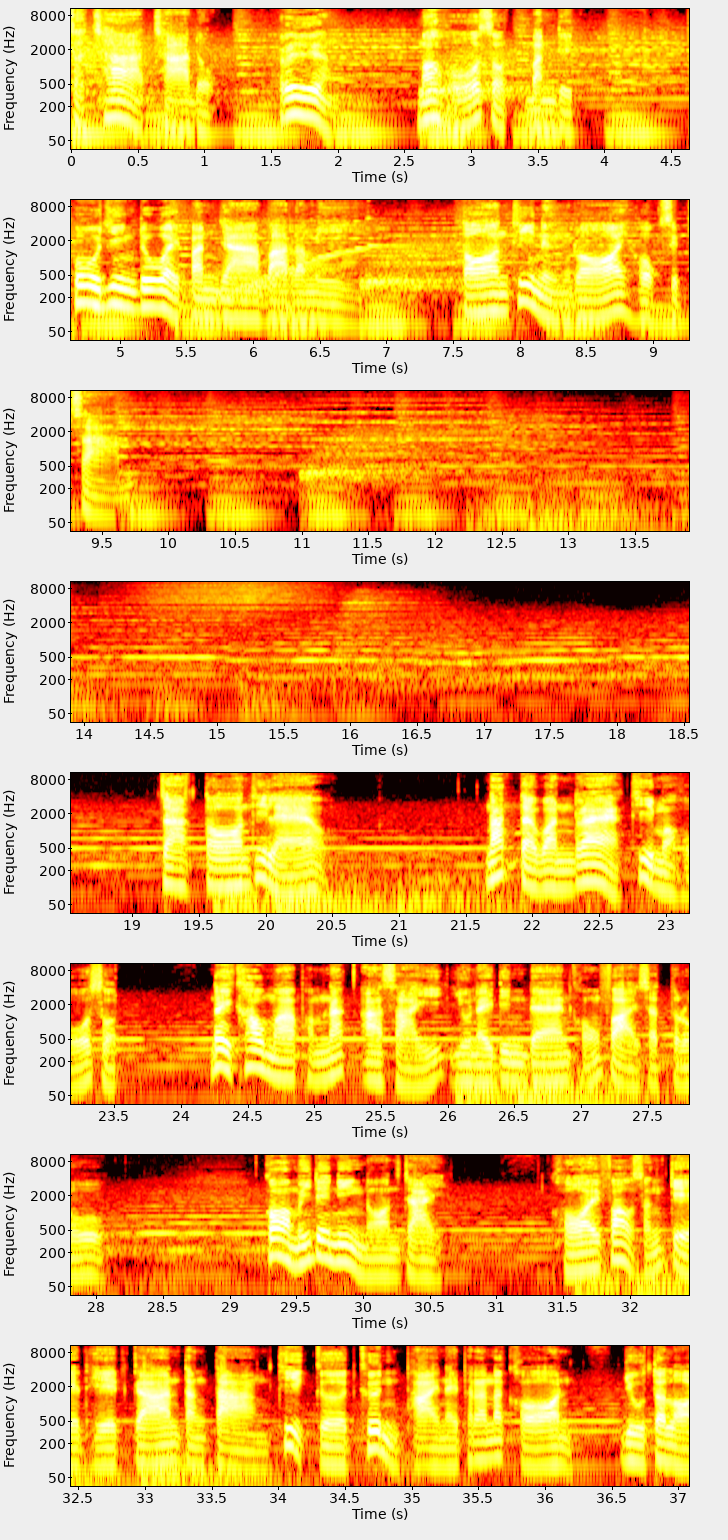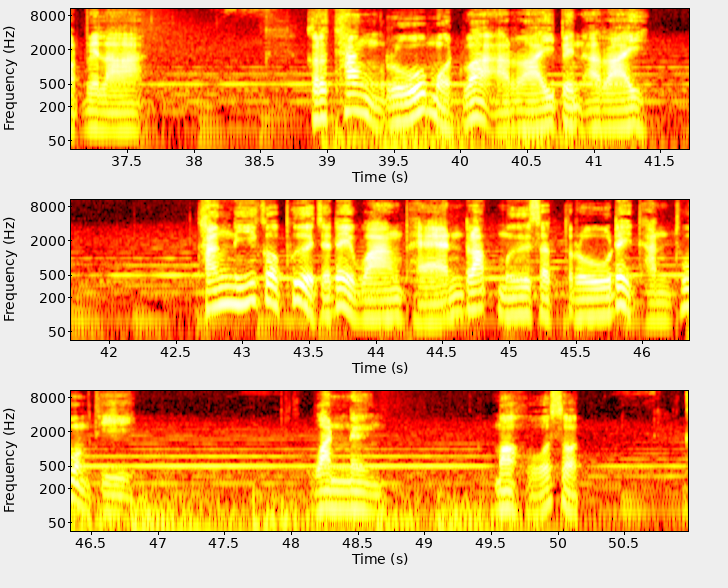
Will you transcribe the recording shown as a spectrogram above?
ศชาติชาดก เรื่อง มโหสถบัณฑิต ผู้ยิ่งด้วยปัญญาบารมี ตอนที่หนึ่งร้อยหกสิบสามจากตอนที่แล้ว นับแต่วันแรกที่มโหสถได้เข้ามาพำนักอาศัยอยู่ในดินแดนของฝ่ายศัตรู ก็ไม่ได้นิ่งนอนใจ คอยเฝ้าสังเกตเหตุการณ์ต่างๆ ที่เกิดขึ้นภายในพระนครอยู่ตลอดเวลา กระทั่งรู้หมดว่าอะไรเป็นอะไร ทั้งนี้ก็เพื่อจะได้วางแผนรับมือศัตรูได้ทันท่วงที วันหนึ่ง มโหสถ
